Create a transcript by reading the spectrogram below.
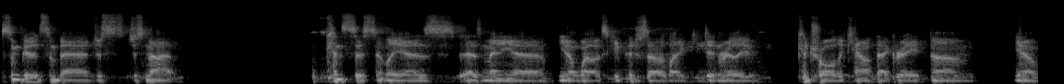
some good, some bad. Just just not consistently as as many uh you know well executed pitches I would like. Didn't really control the count that great. Um, you know,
